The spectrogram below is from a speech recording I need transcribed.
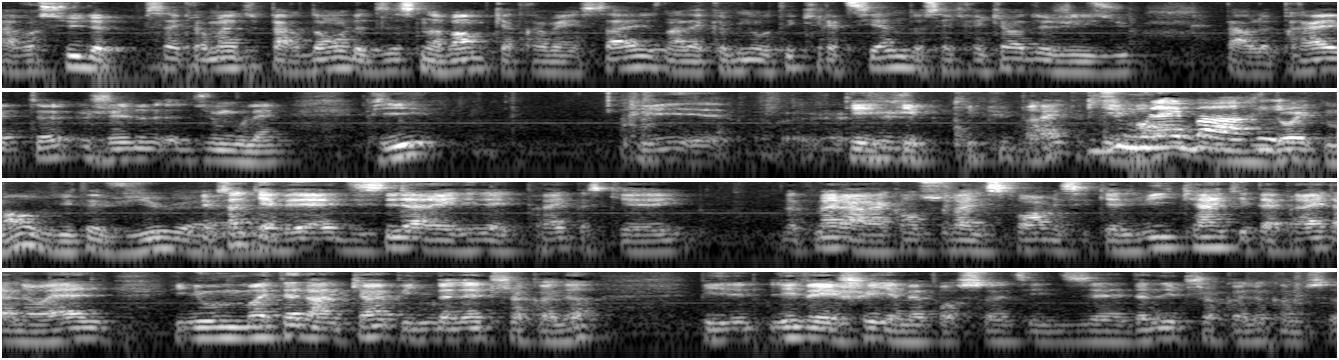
a reçu le sacrement du pardon le 10 novembre 96 dans la communauté chrétienne de Sacré-Cœur de Jésus par le prêtre Gilles Dumoulin. Puis. puis, euh, Qui, je- qui, qui est plus prêtre. Qui Du est mort. moulin barré. il doit être mort, il était vieux. Il me euh, semble qu'il avait décidé d'arrêter d'être prêtre parce que notre mère elle raconte souvent l'histoire, mais c'est que lui, quand il était prêtre à Noël, il nous mettait dans le cœur puis il nous donnait du chocolat. Puis l'évêché, il aimait pas ça. Il disait Donnez du chocolat comme ça.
